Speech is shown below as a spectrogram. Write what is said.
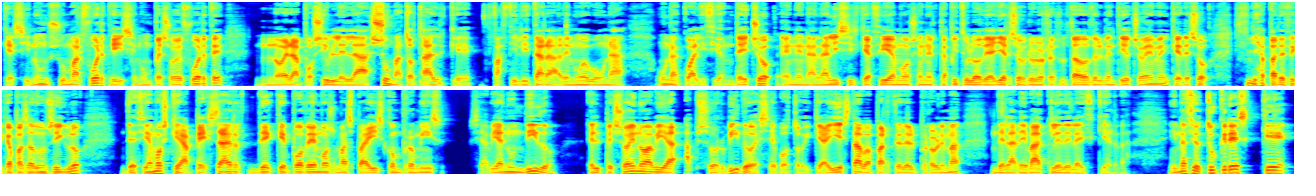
que sin un sumar fuerte y sin un PSOE fuerte no era posible la suma total que facilitara de nuevo una, una coalición. De hecho, en el análisis que hacíamos en el capítulo de ayer sobre los resultados del 28M, que de eso ya parece que ha pasado un siglo, decíamos que a pesar de que Podemos más País Compromís se habían hundido, el PSOE no había absorbido ese voto y que ahí estaba parte del problema de la debacle de la izquierda. Ignacio, ¿tú crees que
